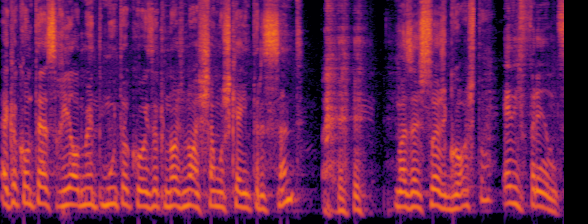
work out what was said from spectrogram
é que acontece realmente muita coisa que nós não achamos que é interessante, mas as pessoas gostam. É diferente,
